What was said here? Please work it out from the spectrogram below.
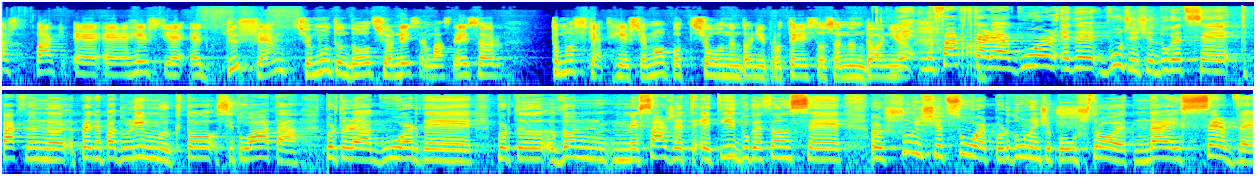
është pak e heshtje e dyshimtë që mund të ndodhë që nesër mas nesër të mos ketë heshtje ma, po të çohen në ndonjë protestë ose në ndonjë... Dhe në fakt ka reaguar edhe Vuçiq që duket se të paktën pret me padurim këto situata për të reaguar dhe për të dhën mesazhet e tij duke thënë se është shumë i shqetsuar për dhunën që po ushtrohet ndaj serbve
